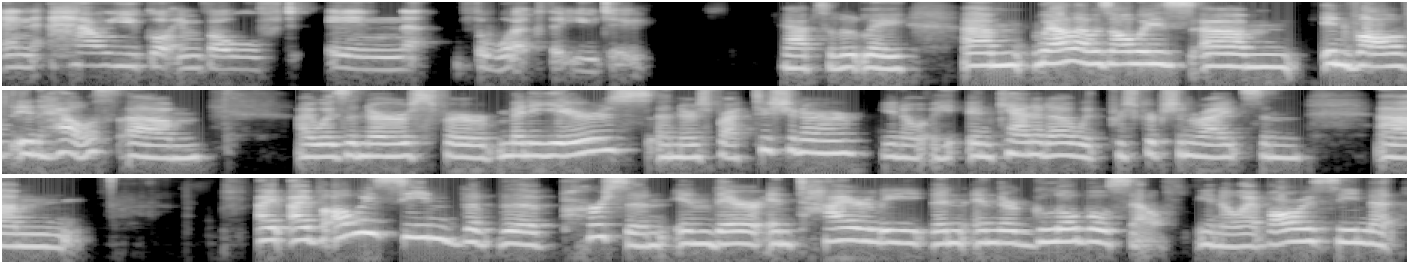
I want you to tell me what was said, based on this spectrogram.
and how you got involved in the work that you do. Absolutely. Um, well, I was always um, involved in health. Um, I was a nurse for many years, a nurse practitioner, you know, in Canada with prescription rights. And um, I, have always seen the, the person in their entirely, in, in their global self. You know, I've always seen that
